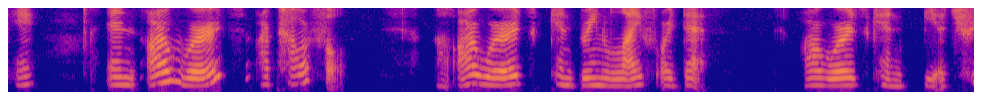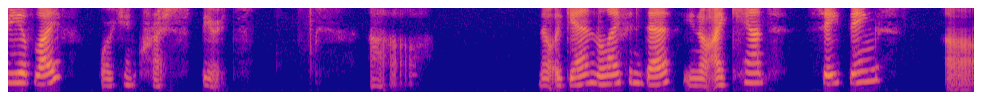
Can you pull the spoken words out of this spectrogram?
okay? And our words are powerful. Uh, our words can bring life or death. Our words can be a tree of life or can crush spirits. Uh, now, again, life and death, you know, I can't say things uh,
